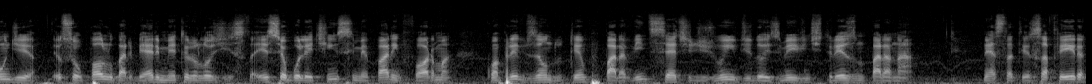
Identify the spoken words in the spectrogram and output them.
Bom dia, eu sou Paulo Barbieri, meteorologista. Esse é o Boletim Cimepar Informa com a previsão do tempo para 27 de junho de 2023 no Paraná. Nesta terça-feira,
